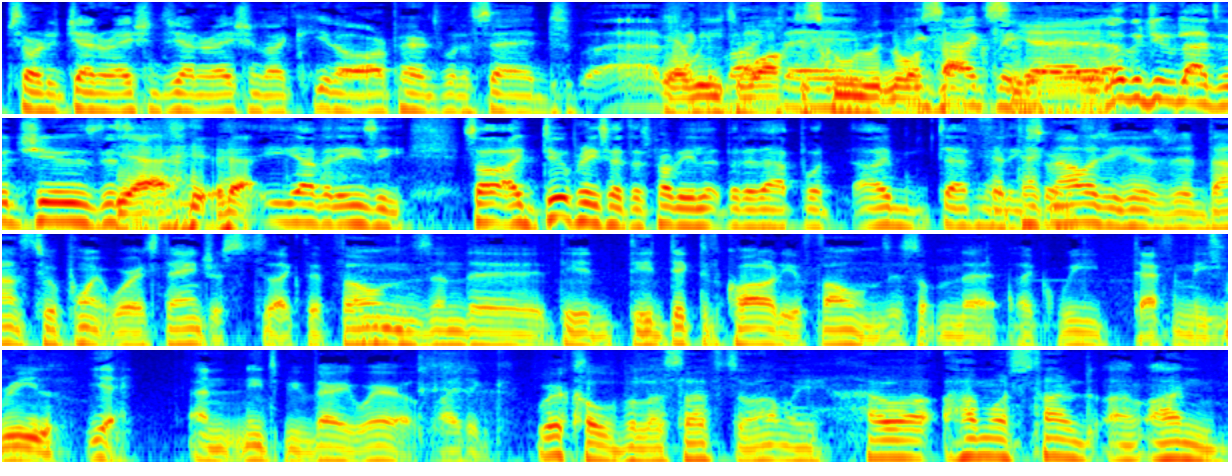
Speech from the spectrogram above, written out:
sort of generation to generation. Like you know, our parents would have said, "Ah, Yeah, we in need to my walk to school with no exactly, socks. Yeah, Yeah, yeah. look at you lads with shoes. This Yeah, is- yeah. you have it easy. So I do appreciate there's probably a little bit of that, but I'm The definitely sort of- technology has advanced to a point where it's dangerous. Like the phones and the, the the addictive quality of phones is something that like we definitely It's real. Yeah, and need to be very aware of. I think. We're culpable ourselves, though, aren't we? How uh, how much time? Do, I'm, I'm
